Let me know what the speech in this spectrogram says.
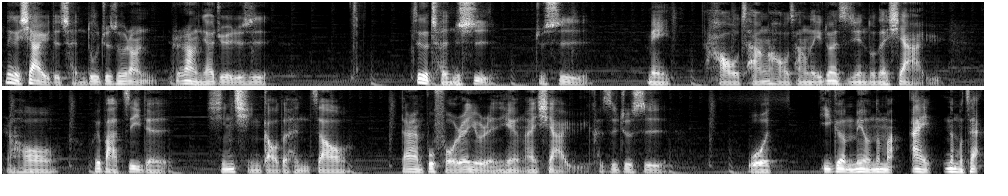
那个下雨的程度，就是会让让人家觉得，就是这个城市，就是每好长好长的一段时间都在下雨，然后会把自己的心情搞得很糟。当然不否认有人也很爱下雨，可是就是我一个没有那么爱、那么在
